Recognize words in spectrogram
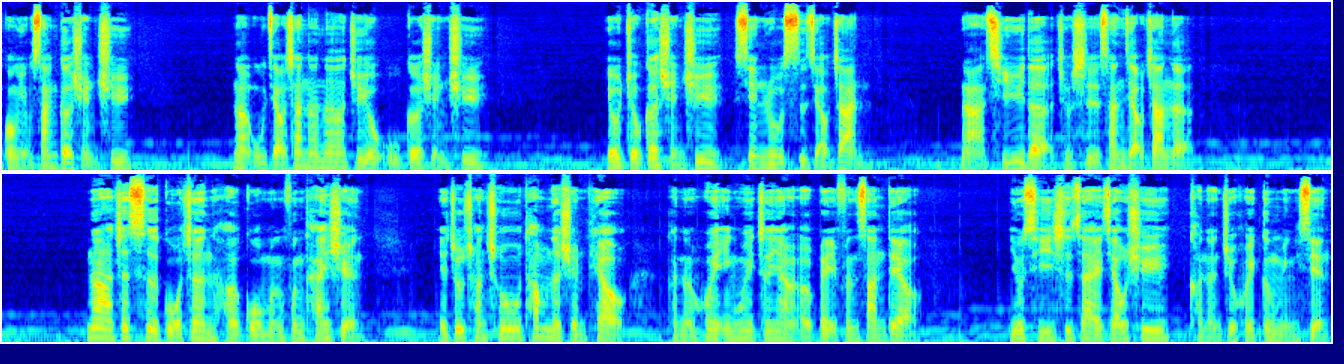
共有三个选区。那五角站的呢，就有五个选区，有九个选区陷入四角站，那其余的就是三角站了。那这次国政和国盟分开选，也就传出他们的选票可能会因为这样而被分散掉，尤其是在郊区，可能就会更明显。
